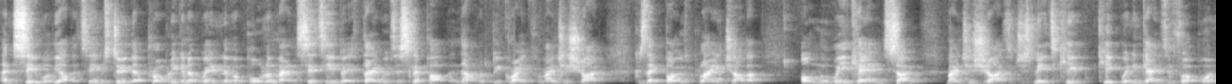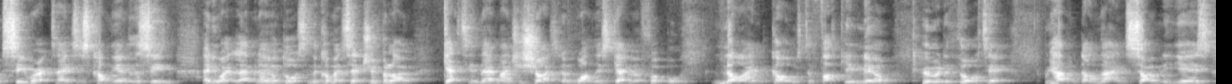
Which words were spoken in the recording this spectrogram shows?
and see what the other teams do. They're probably going to win Liverpool and Man City, but if they were to slip up, then that would be great for Manchester United because they both play each other on the weekend. So Manchester United just need to keep keep winning games of football and see where it takes us come the end of the season. Anyway, let me know your thoughts in the comment section below. Get in there. Manchester United have won this game of football. Nine goals to fucking nil. Who would have thought it? We haven't done that in so many years.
